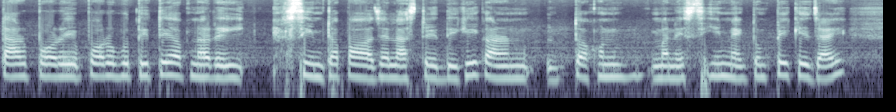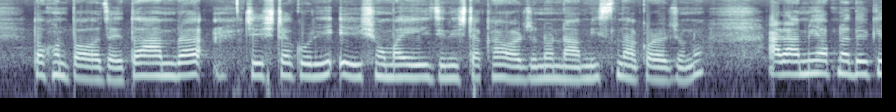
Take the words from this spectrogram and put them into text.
তারপরে পরবর্তীতে আপনার এই সিমটা পাওয়া যায় লাস্টের দিকে। কারণ তখন মানে সিম একদম পেকে যায়। তখন পাওয়া যায়। তো আমরা চেষ্টা করি এই সময় এই জিনিসটা খাওয়ার জন্য, না মিস না করার জন্য। আর আমি আপনাদেরকে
